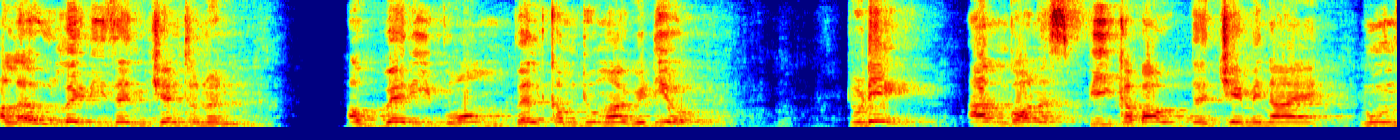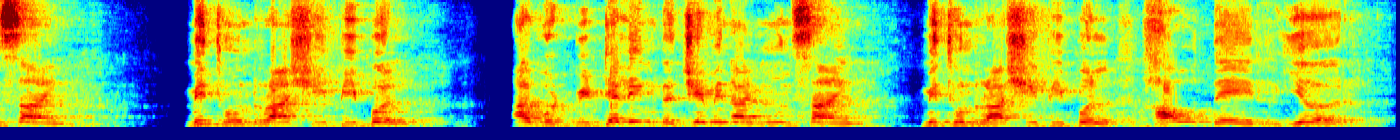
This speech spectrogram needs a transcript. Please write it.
Hello ladies and gentlemen, a very warm welcome to my video. Today I'm gonna speak about the Gemini moon sign, Mithun Rashi people. I would be telling the Gemini moon sign, Mithun Rashi people how their year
